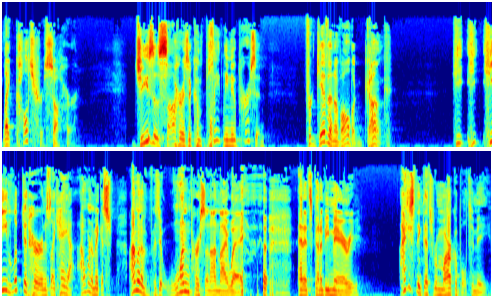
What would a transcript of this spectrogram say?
like culture saw her. Jesus saw her as a completely new person, forgiven of all the gunk. He, he, he looked at her and was like, hey, I, I want to make a, I'm going to visit one person on my way, and it's going to be Mary. I just think that's remarkable to me.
